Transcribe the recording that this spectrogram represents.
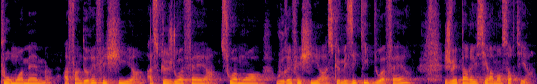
pour moi-même afin de réfléchir à ce que je dois faire, soit moi, ou de réfléchir à ce que mes équipes doivent faire, je vais pas réussir à m'en sortir.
